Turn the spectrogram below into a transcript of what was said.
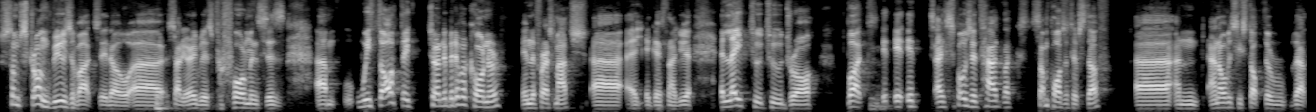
some strong views about, you know, uh, Saudi Arabia's performances. Um, we thought they turned a bit of a corner in the first match uh, against Nigeria, a late 2 2 draw, but mm. it, it, it, I suppose it had like some positive stuff. Uh, and and obviously stopped the that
